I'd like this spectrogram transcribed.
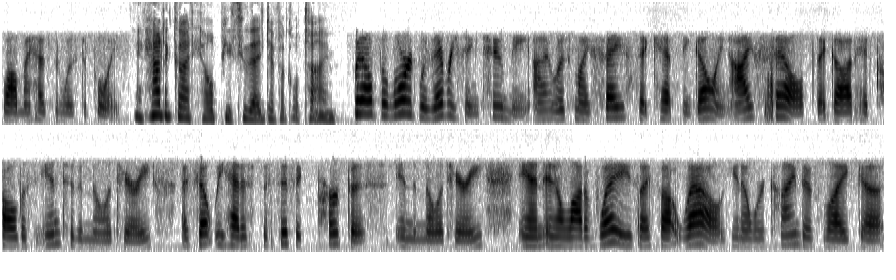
while my husband was deployed. And how did God help you through that difficult time? Well, the Lord was everything to me. I, it was my faith that kept me going. I felt that God had called us into the military. I felt we had a specific purpose in the military, and in a lot of ways, I thought, wow, you know, we're kind of like. Uh,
